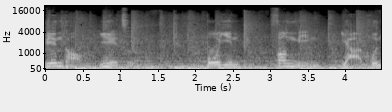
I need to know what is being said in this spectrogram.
编导叶子，播音方明、雅坤。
